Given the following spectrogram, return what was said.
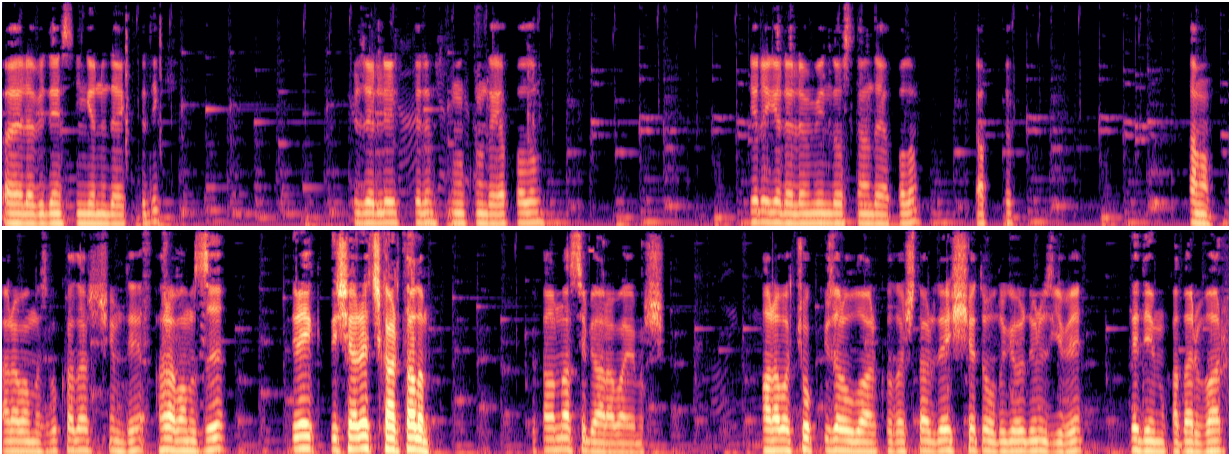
Böyle bir densingerini de ekledik. 150 ekledim. Smoke'unu da yapalım. Geri gelelim Windows'tan da yapalım. Yaptık. Tamam. Arabamız bu kadar. Şimdi arabamızı direkt dışarı çıkartalım. Bakalım nasıl bir arabaymış. Araba çok güzel oldu arkadaşlar. Dehşet oldu gördüğünüz gibi. Dediğim kadar var.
